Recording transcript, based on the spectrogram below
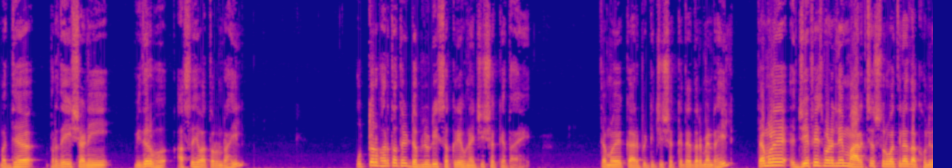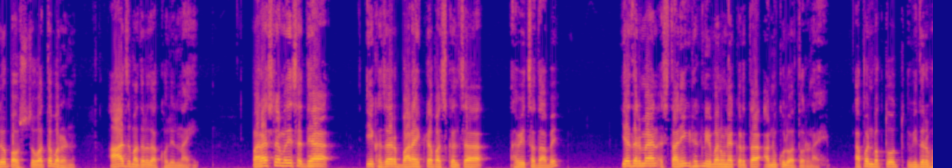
मध्य प्रदेश आणि विदर्भ असं हे वातावरण राहील. उत्तर भारतातही डब्ल्यू डी सक्रिय होण्याची शक्यता आहे. त्यामुळे गारपिटीची शक्यता दरम्यान राहील. त्यामुळे जे एफ मॉडेलने मार्चच्या सुरुवातीला दाखवलेलं पावसाचं वातावरण आज मात्र दाखवलेलं नाही. महाराष्ट्रामध्ये सध्या एक हजार बारा हेक्टापास्कलचा हवेचा दाब आहे. या दरम्यान स्थानिक ढग निर्माण होण्याकरता अनुकूल वातावरण आहे. आपण बघतो विदर्भ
